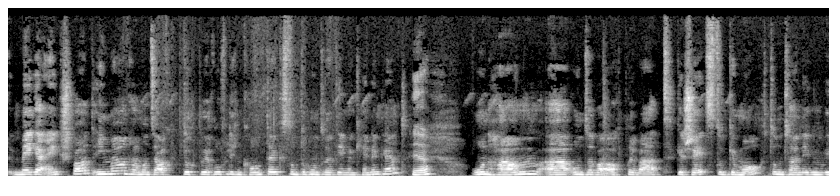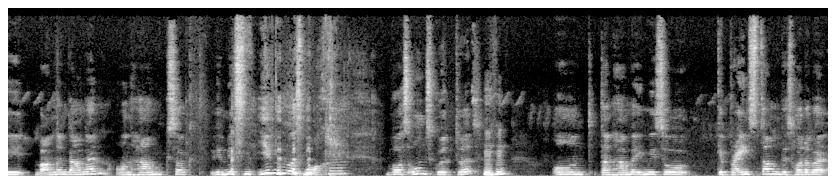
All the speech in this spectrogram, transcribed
mega eingespannt, immer, und haben uns auch durch beruflichen Kontext und durch unsere Themen kennengelernt. Ja. und haben äh, uns aber auch privat geschätzt und gemocht und sind irgendwie wandern gegangen und haben gesagt, wir müssen irgendwas machen, was uns gut tut. Mhm. Und dann haben wir irgendwie so gebrainstormt, das hat aber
